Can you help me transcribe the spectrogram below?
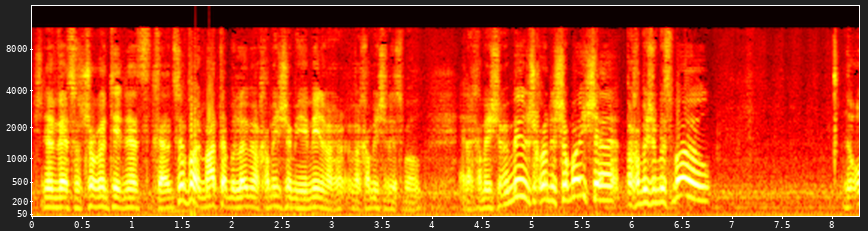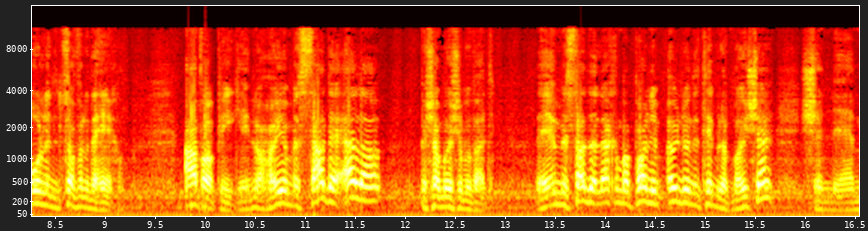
Shnem v'esel shokon titnes tel tzofin. Mata b'loim chamisha miyamin l'smol. Ela chamisha er miyamin shokon l'shamoisha v'chamisha b'smol. They're all in the tzofin of the hechel. Aval piki. Lo hoyo ela b'shamoisha b'vad. Er they are lechem aponim only on the table of Moshe. Lechem.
